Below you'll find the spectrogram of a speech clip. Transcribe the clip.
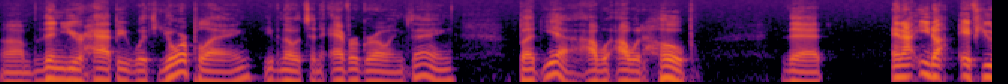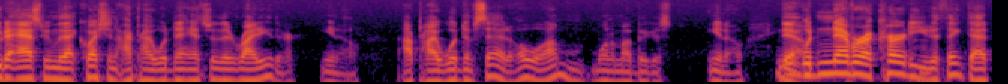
Um, then you're happy with your playing, even though it's an ever growing thing. But yeah, I, w- I would hope that, and I, you know, if you'd have asked me that question, I probably wouldn't have answered it right either. You know, I probably wouldn't have said, "Oh, well, I'm one of my biggest." You know, Yeah. it would never occur to you to think that.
